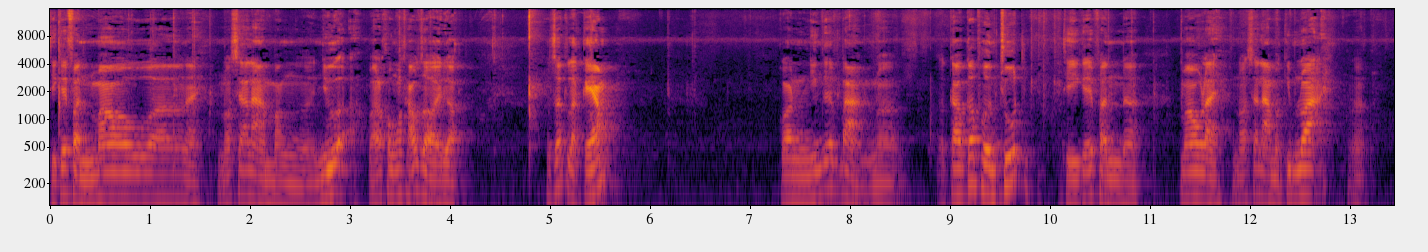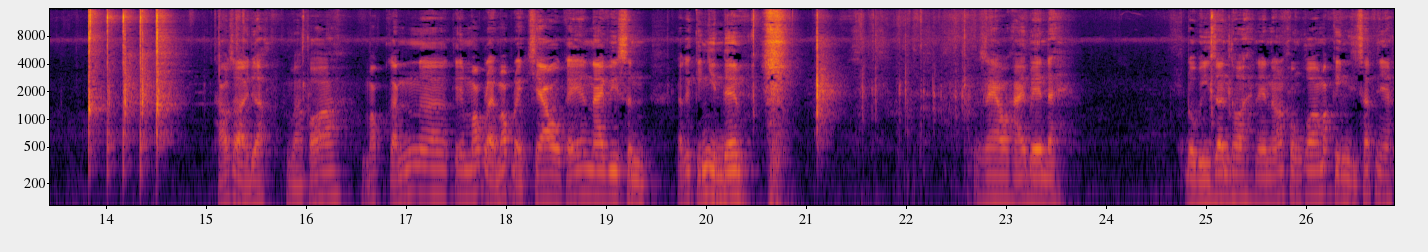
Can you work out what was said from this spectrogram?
thì cái phần mau ờ, này, nó sẽ làm bằng nhựa và nó không có tháo rời được rất là kém. Còn những cái bản cao cấp hơn chút thì cái phần à, mau này nó sẽ làm bằng kim loại. Đó. tháo rời được và có móc gắn à, cái móc này móc để treo cái night vision, là cái kính nhìn đêm. Gieo hai bên đây. Đồ bình dân thôi, nên nó không có mắc kinh gì sắt nha.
